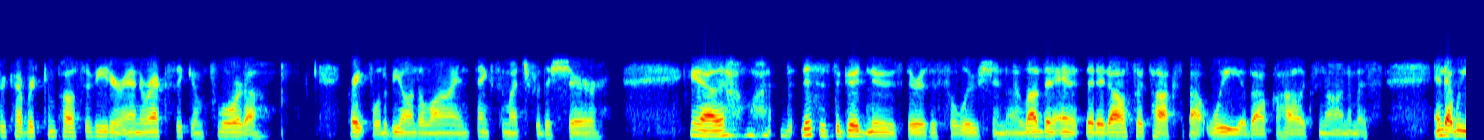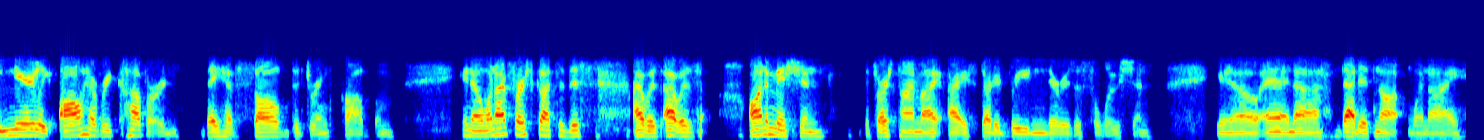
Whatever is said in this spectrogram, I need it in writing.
recovered compulsive eater, anorexic in Florida. Grateful to be on the line. Thanks so much for the share. You know, this is the good news. There is a solution. I love that, that it also talks about we of Alcoholics Anonymous and that we nearly all have recovered. They have solved the drink problem. You know, when I first got to this, I was I was on a mission. The first time I, I started reading, there is a solution you know, and uh, that is not when I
